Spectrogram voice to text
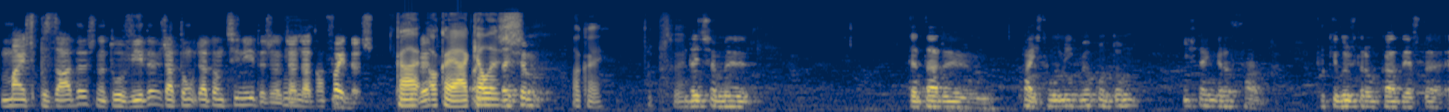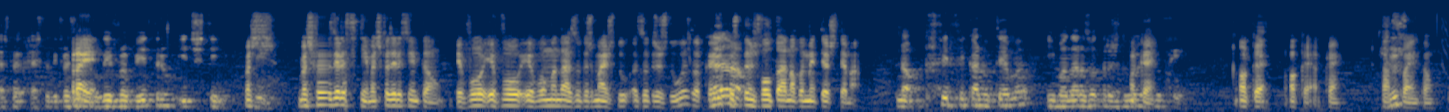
mais pesadas na tua vida já estão, já estão definidas, já, já, já estão feitas. Cá- ok, há aquelas. Deixa-me Ok, estou a perceber. deixa tentar. eh, Pá, isto um amigo meu contou-me. Isto é engraçado. Porque ilustra um bocado esta, esta, esta diferença entre livre-arbítrio e destino. Mas, mas fazer assim, mas fazer assim então. Eu vou, eu vou, eu vou mandar as outras, mais du- as outras duas, ok? Não, Depois não. podemos voltar novamente a este tema. Não, prefiro ficar no tema e mandar as outras duas Ok. no fim. Ok, ok, ok. Está-se bem então. Vou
